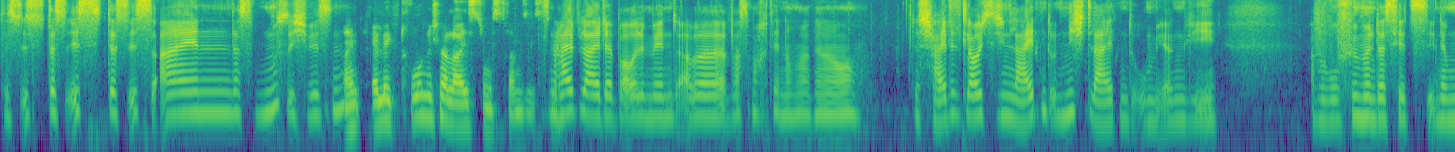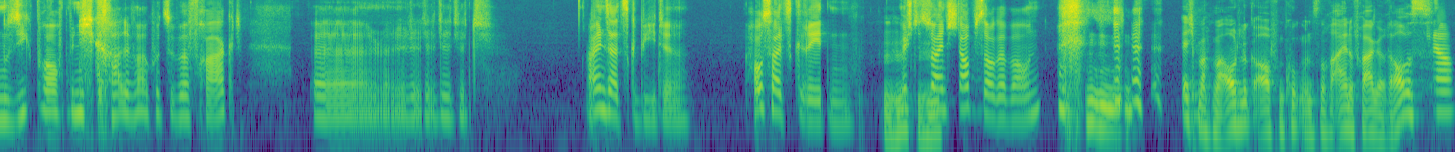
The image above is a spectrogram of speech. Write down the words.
Das ist, das ist, das ist ein, das muss ich wissen. Ein elektronischer Leistungstransistor. Das ist ein Halbleiterbauelement, aber was macht der nochmal genau? Das scheidet, glaube ich, zwischen leitend und nicht leitend um irgendwie. Aber wofür man das jetzt in der Musik braucht, bin ich gerade mal kurz überfragt. Äh, Einsatzgebiete, Haushaltsgeräten. Mhm, Möchtest du mhm. einen Staubsauger bauen? ich mach mal Outlook auf und gucken uns noch eine Frage raus. Ja.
